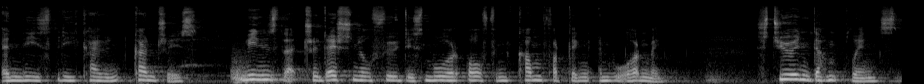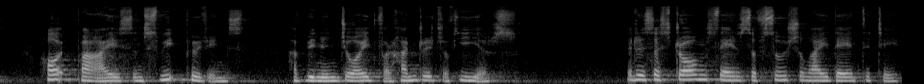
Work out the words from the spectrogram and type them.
in these three countries means that traditional food is more often comforting and warming. Stew and dumplings, hot pies, and sweet puddings have been enjoyed for hundreds of years. There is a strong sense of social identity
